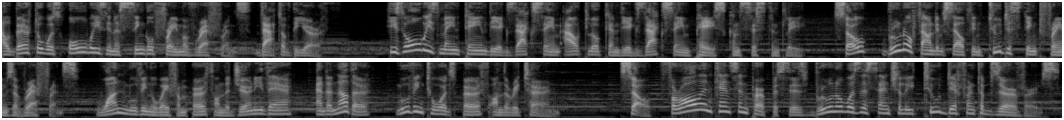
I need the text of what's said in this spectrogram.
Alberto was always in a single frame of reference, that of the Earth. He's always maintained the exact same outlook and the exact same pace consistently. So, Bruno found himself in two distinct frames of reference one moving away from Earth on the journey there, and another moving towards Earth on the return. So, for all intents and purposes, Bruno was essentially two different observers,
